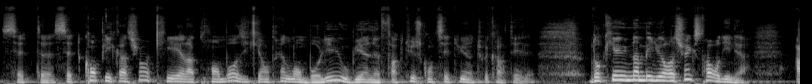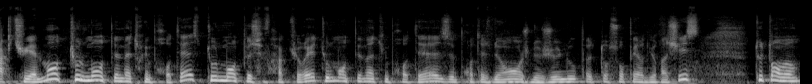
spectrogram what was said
cette, euh, cette complication qui est la thrombose et qui entraîne l'embolie ou bien l'infarctus constitue un truc artériel. Donc il y a une amélioration extraordinaire actuellement, tout le monde peut mettre une prothèse, tout le monde peut se fracturer, tout le monde peut mettre une prothèse, prothèse de hanche, de genou, peut s'opérer du rachis, tout en,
